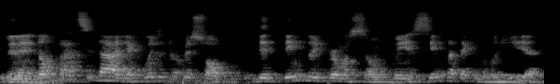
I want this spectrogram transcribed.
Entendeu? Então, praticidade é coisa que o pessoal, detendo a informação, conhecendo a tecnologia,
